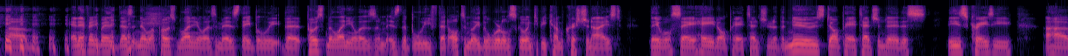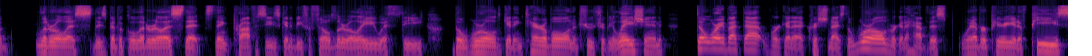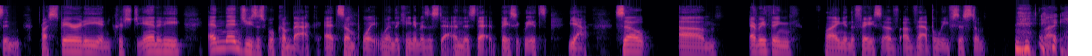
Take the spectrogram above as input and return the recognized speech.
Um, and if anybody doesn't know what post millennialism is, they believe that post millennialism is the belief that ultimately the world is going to become Christianized. They will say, "Hey, don't pay attention to the news. Don't pay attention to this these crazy." Uh, literalists, these biblical literalists that think prophecy is going to be fulfilled literally with the the world getting terrible and a true tribulation. Don't worry about that. We're going to Christianize the world. We're going to have this whatever period of peace and prosperity and Christianity, and then Jesus will come back at some point when the kingdom is established. And this that basically it's yeah. So um, everything flying in the face of of that belief system. But,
